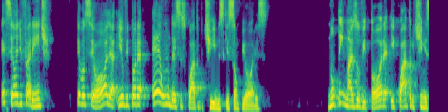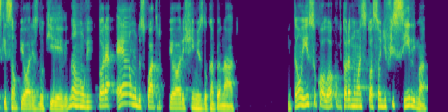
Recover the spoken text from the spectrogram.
Esse ano é diferente. Porque você olha e o Vitória é um desses quatro times que são piores. Não tem mais o Vitória e quatro times que são piores do que ele. Não, o Vitória é um dos quatro piores times do campeonato. Então isso coloca o Vitória numa situação dificílima,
